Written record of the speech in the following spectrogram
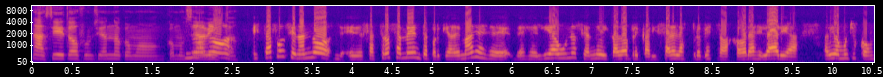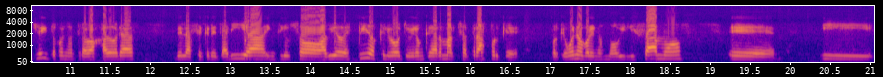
nada, sigue todo funcionando como, como se ha visto. No, está funcionando desastrosamente, porque además desde, desde el día uno se han dedicado a precarizar a las propias trabajadoras del área. Ha habido muchos conflictos con las trabajadoras de la Secretaría, incluso ha habido despidos que luego tuvieron que dar marcha atrás porque, porque bueno, porque nos movilizamos. Eh, y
